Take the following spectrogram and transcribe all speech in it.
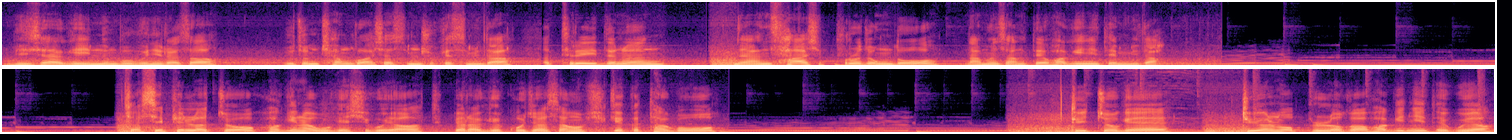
미세하게 있는 부분이라서 요즘 참고하셨으면 좋겠습니다. 트레이드는 네, 한40% 정도 남은 상태 확인이 됩니다. 자, C필러 쪽 확인하고 계시고요. 특별하게 고잘상 없이 깨끗하고 뒤쪽에 듀얼 머플러가 확인이 되고요.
